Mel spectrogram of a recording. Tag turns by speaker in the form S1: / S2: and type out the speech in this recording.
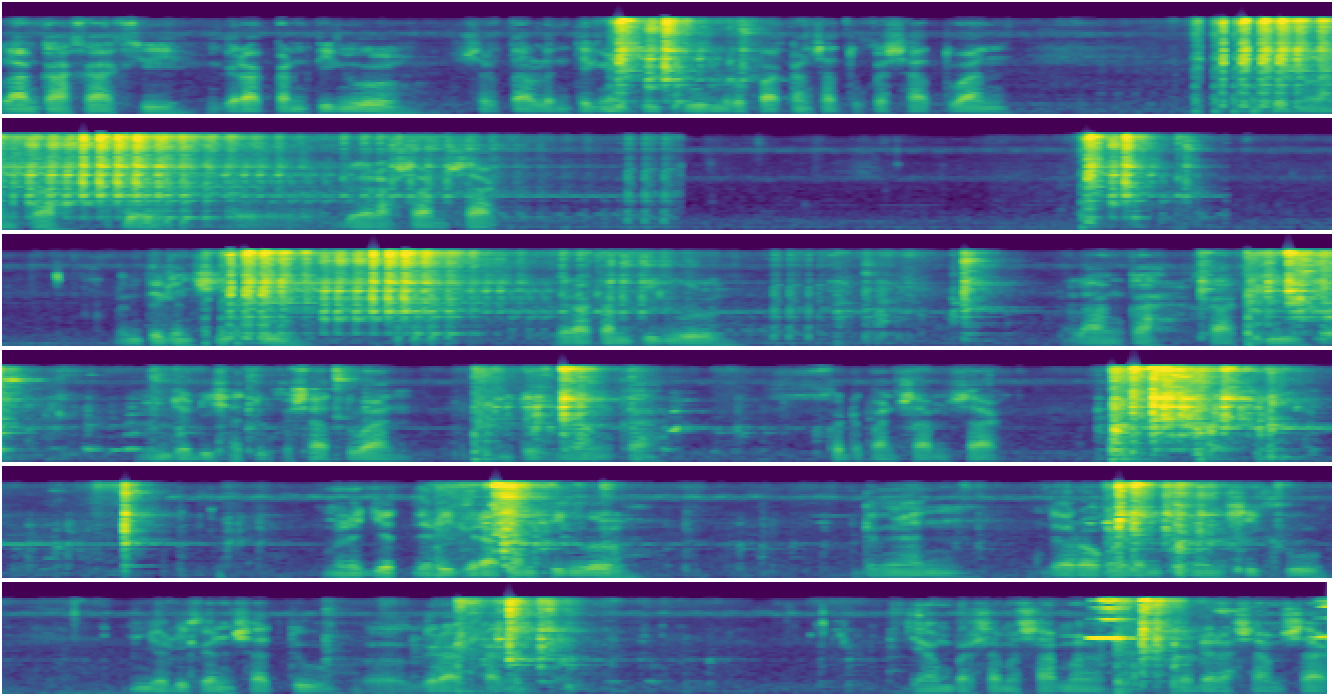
S1: langkah kaki, gerakan pinggul, serta lentingan siku merupakan satu kesatuan untuk melangkah ke eh, daerah samsak. Lentingan siku, gerakan pinggul, langkah kaki menjadi satu kesatuan untuk melangkah ke depan samsak. Melejit dari gerakan pinggul dengan dorongan lentingan siku menjadikan satu uh, gerakan yang bersama-sama saudara samsak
